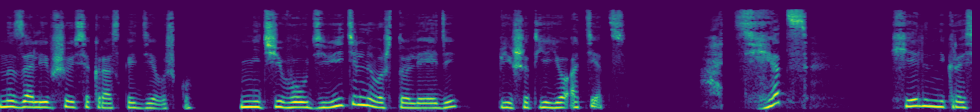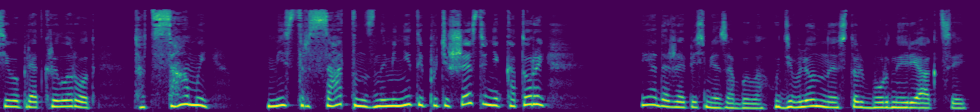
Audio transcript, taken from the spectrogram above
на залившуюся краской девушку. «Ничего удивительного, что леди пишет ее отец». «Отец?» Хелен некрасиво приоткрыла рот. «Тот самый мистер Саттон, знаменитый путешественник, который...» Я даже о письме забыла, удивленная столь бурной реакцией.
